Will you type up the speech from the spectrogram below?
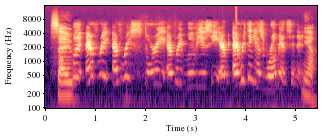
So, but every every story, every movie you see, every, everything has romance in it. Yeah.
